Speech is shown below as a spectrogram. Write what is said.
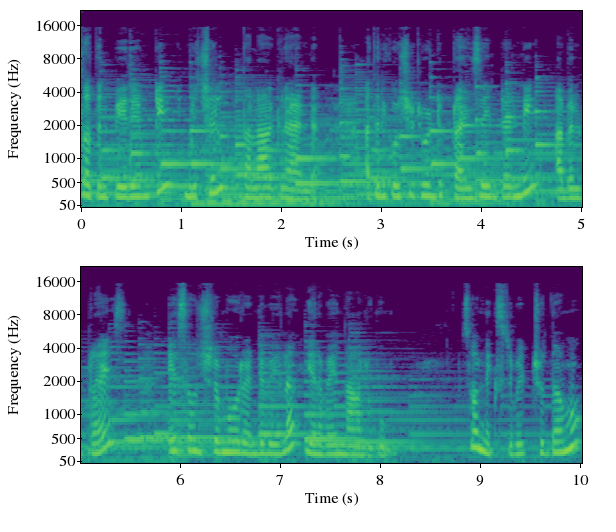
సో అతని పేరేమిటి? Michel Talagrand. అతనికి వచ్చేటువంటి ప్రైజ్ ఏంటండి? అబెల్ ప్రైజ్ ఏ సంవత్సరము? రెండు వేల ఇరవై నాలుగు. సో నెక్స్ట్ బిట్ చూద్దాము.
